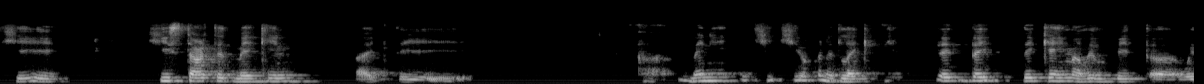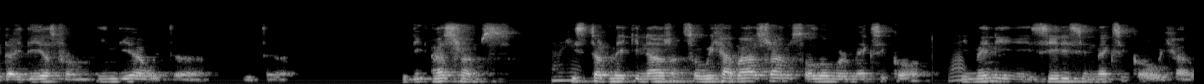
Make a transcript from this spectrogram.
he he started making like the uh, many. He, he opened it like they they they came a little bit uh, with ideas from India with uh, with, uh, with the ashrams Oh, yeah. He started making ashrams. So we have ashrams all over Mexico. Wow. In many cities in Mexico, we have,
